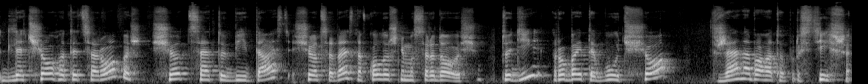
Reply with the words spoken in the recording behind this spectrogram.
для чого ти це робиш, що це тобі дасть, що це дасть навколишньому середовищу. Тоді робити будь-що вже набагато простіше.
